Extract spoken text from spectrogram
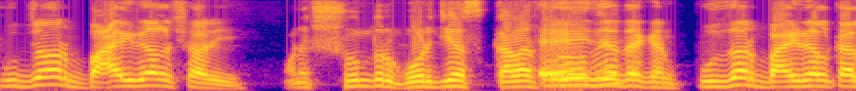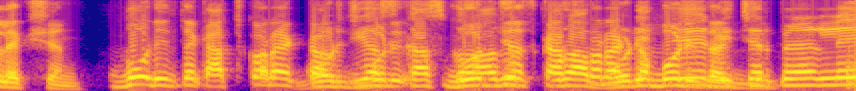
পূজার বাইরাল শাড়ি। অনেক সুন্দর গর্জিয়াস কালার এই যে দেখেন পূজার ভাইরাল কালেকশন বডিতে কাজ করা একটা গর্জিয়াস কাজ করা gorgeous কাজ করা একটা বডি নিচের প্যানেলে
